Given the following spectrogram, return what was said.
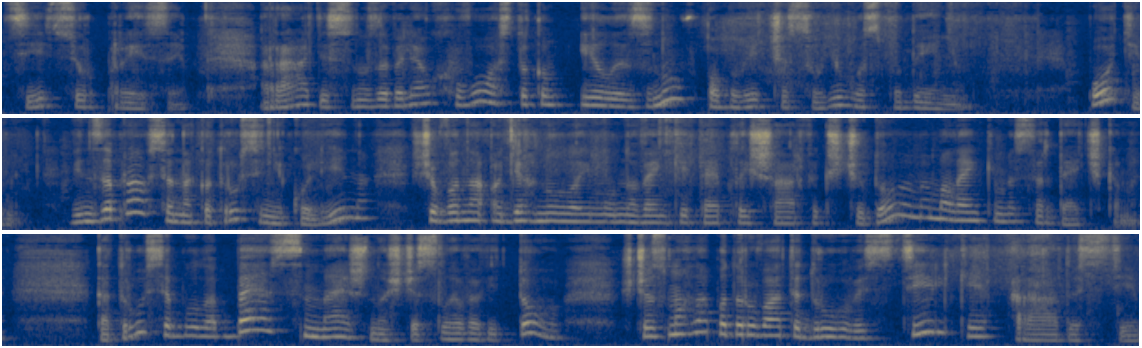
ці сюрпризи. Радісно завиляв хвостиком і лизнув обличчя свою господиню. Потім він забрався на катрусіні коліна, щоб вона одягнула йому новенький теплий шарфик з чудовими маленькими сердечками. Катруся була безмежно щаслива від того, що змогла подарувати другові стільки радості.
